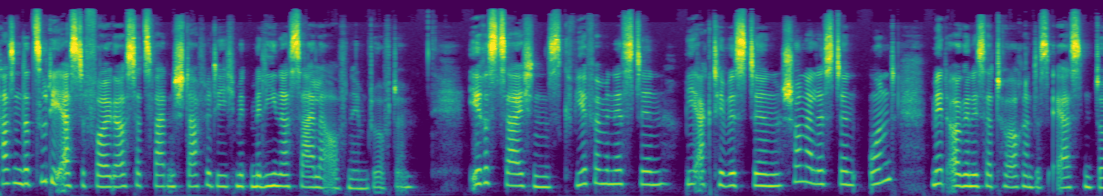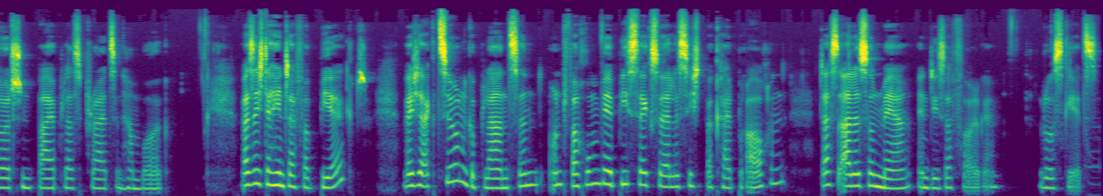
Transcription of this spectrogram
Passend dazu die erste Folge aus der zweiten Staffel, die ich mit Melina Seiler aufnehmen durfte. Ihres Zeichens Queerfeministin, Bi-Aktivistin, Journalistin und Mitorganisatorin des ersten deutschen Bi Plus Prides in Hamburg. Was sich dahinter verbirgt, welche Aktionen geplant sind und warum wir bisexuelle Sichtbarkeit brauchen, das alles und mehr in dieser Folge. Los geht's.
